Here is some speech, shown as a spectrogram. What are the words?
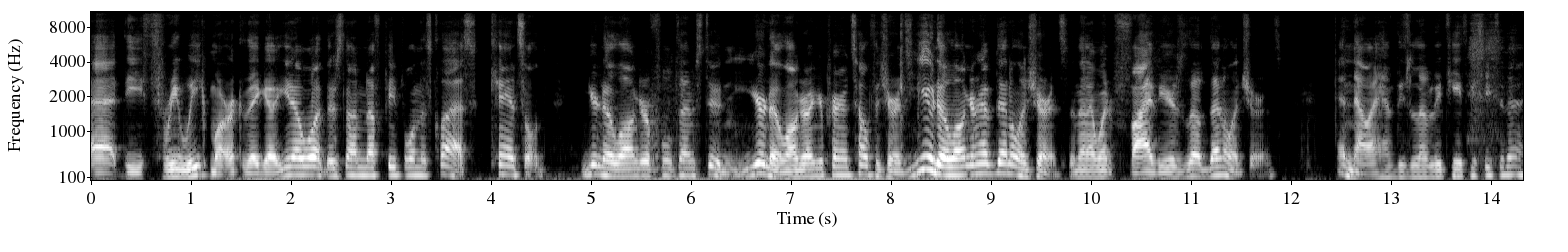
at the three week mark, they go, you know what? There's not enough people in this class. Canceled. You're no longer a full time student. You're no longer on your parents' health insurance. You no longer have dental insurance. And then I went five years without dental insurance. And now I have these lovely teeth you see today.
